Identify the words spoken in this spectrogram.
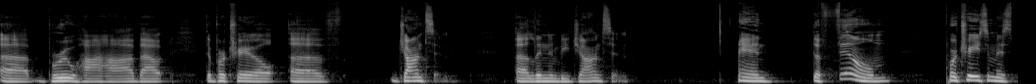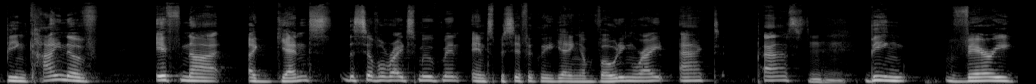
uh, brouhaha about the portrayal of Johnson, uh, Lyndon B. Johnson. And the film portrays him as being kind of, if not against the civil rights movement and specifically getting a voting right act passed, being very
